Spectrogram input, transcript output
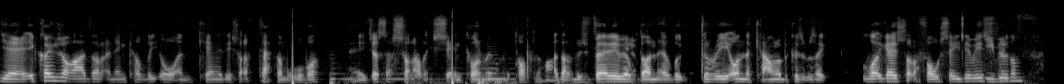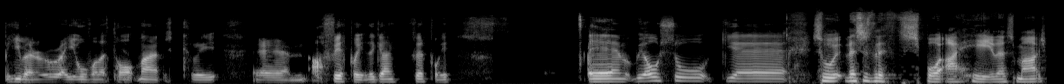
Yeah, he climbs the ladder and then Carlito and Kennedy sort of tip him over and he just a sort of like senton him on the top of the ladder. It was very well done. It looked great on the camera because it was like a lot of guys sort of fall sideways Even- through them, but he went right over the top, man. It was great. Um, a fair play to the guy. Fair play. Um, we also get So this is the spot I hate this match.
